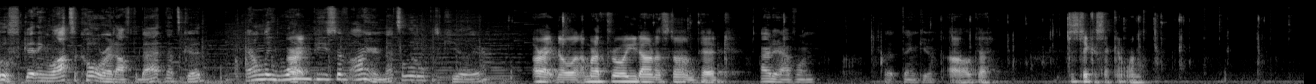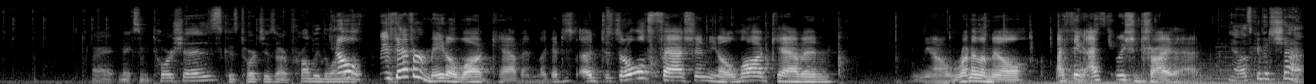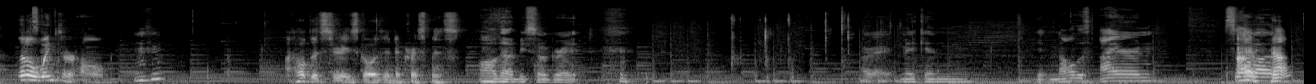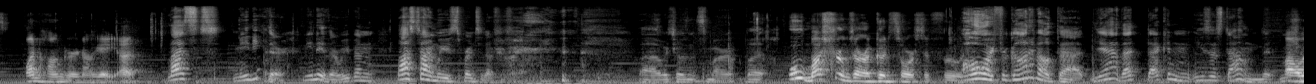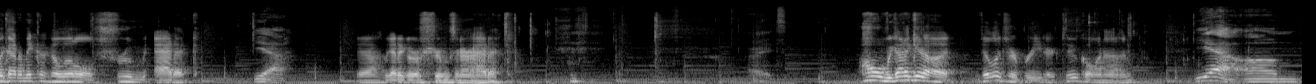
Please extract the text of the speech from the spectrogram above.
Oof, getting lots of coal right off the bat. That's good. And only one Alright. piece of iron. That's a little peculiar. All right, Nolan. I'm gonna throw you down a stone pick. I already have one. But thank you. Oh, okay. Just take a second one. Alright, make some torches, because torches are probably the You one. No, we've never made a log cabin. Like a, just a, just an old fashioned, you know, log cabin. You know, run of the mill. I think I think we should try that. Yeah, let's give it a shot. Little winter home. Mm-hmm. I hope this series goes into Christmas. Oh, that would be so great. Alright, making... Getting all this iron. So, I have uh, not one hunger nugget yet. Last, me neither. Me neither. We've been last time we sprinted everywhere, uh, which wasn't smart. But Ooh, mushrooms are a good source of food. oh, I forgot about that. Yeah, that that can ease us down. Oh, we gotta make like a little shroom attic. Yeah. Yeah, we gotta grow shrooms in our attic. Right. Oh, we gotta get a villager breeder too going on. Yeah. Um,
